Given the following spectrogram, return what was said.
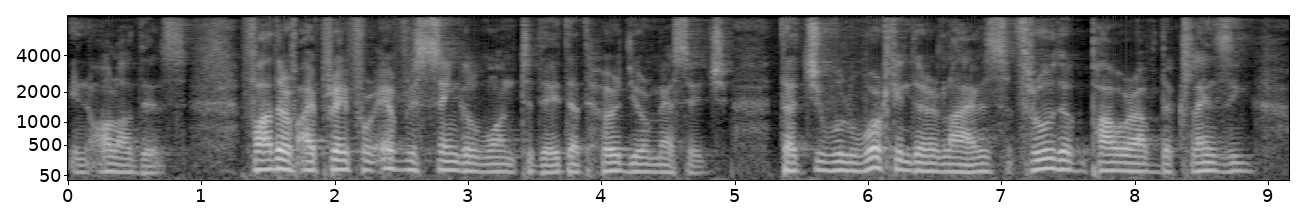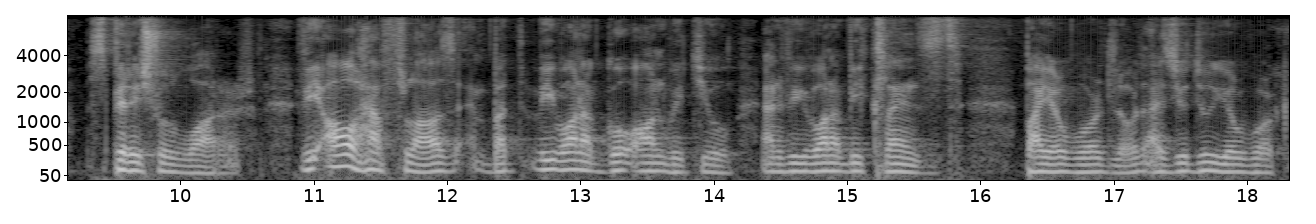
in all of this. Father, I pray for every single one today that heard your message, that you will work in their lives through the power of the cleansing spiritual water. We all have flaws, but we want to go on with you and we want to be cleansed by your word, Lord, as you do your work.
